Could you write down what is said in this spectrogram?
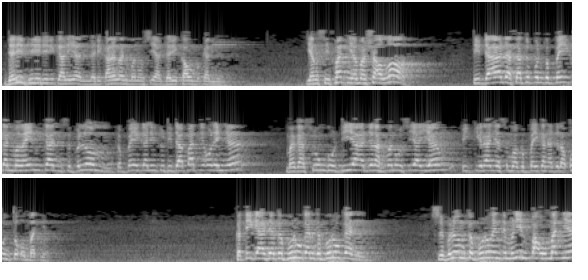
Dari diri-diri kalian, dari kalangan manusia, dari kaum kalian. Yang sifatnya Masya Allah, tidak ada satupun kebaikan melainkan sebelum kebaikan itu didapati olehnya, maka sungguh dia adalah manusia yang pikirannya semua kebaikan adalah untuk umatnya. Ketika ada keburukan-keburukan Sebelum keburukan itu menimpa umatnya,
